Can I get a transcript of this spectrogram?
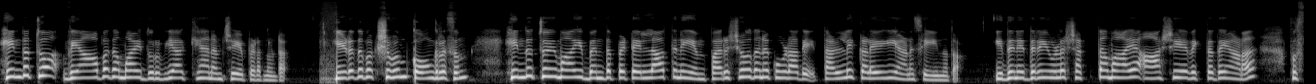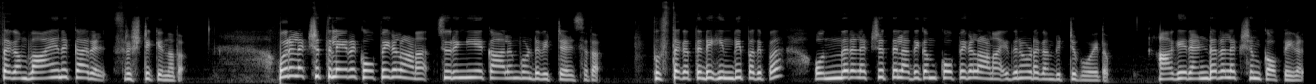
ഹിന്ദുത്വ വ്യാപകമായി ദുർവ്യാഖ്യാനം ചെയ്യപ്പെടുന്നുണ്ട്. ഇടതുപക്ഷവും കോൺഗ്രസും ഹിന്ദുത്വവുമായി ബന്ധപ്പെട്ട എല്ലാത്തിനെയും പരിശോധന കൂടാതെ തള്ളിക്കളയുകയാണ് ചെയ്യുന്നത്. ഇതിനെതിരെയുള്ള ശക്തമായ ആശയ വ്യക്തതയാണ് പുസ്തകം വായനക്കാരിൽ സൃഷ്ടിക്കുന്നത്. ഒരു ലക്ഷത്തിലേറെ കോപ്പികളാണ് ചുരുങ്ങിയ കാലം കൊണ്ട് വിറ്റഴിച്ചത്. പുസ്തകത്തിന്റെ ഹിന്ദി പതിപ്പ് ഒന്നര ലക്ഷത്തിലധികം കോപ്പികളാണ് ഇതിനോടകം വിറ്റുപോയത്. ആകെ രണ്ടര ലക്ഷം കോപ്പികൾ.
